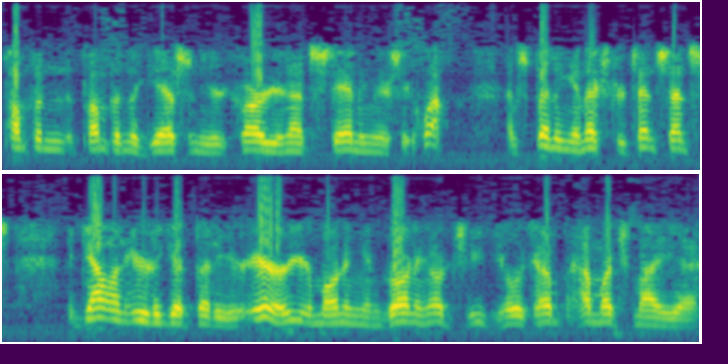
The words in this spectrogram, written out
pumping pumping the gas into your car, you're not standing there saying, "Wow, I'm spending an extra ten cents a gallon here to get better air." You're moaning and groaning, "Oh, gee, you look how, how much my uh,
